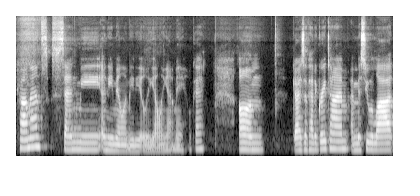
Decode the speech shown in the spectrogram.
comments, send me an email immediately yelling at me, okay? Um, guys, I've had a great time. I miss you a lot.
